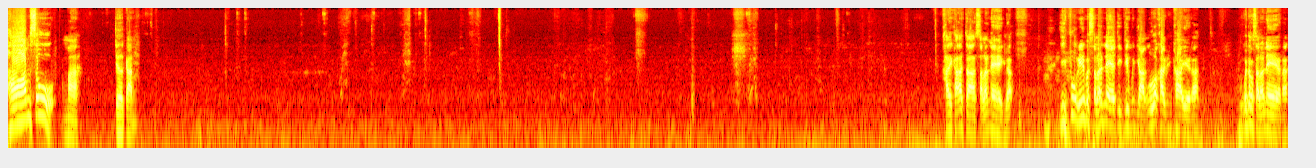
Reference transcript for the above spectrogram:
พร้อมสู้มา เจอกัน ใครคะอาจารย์สารแน่อีกแล้วอีพวกนี้มันสารแน่จริงๆมันอยากรู้ว่าใครเป็นใครอะนะมันก็ต้องสารแน่นะ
